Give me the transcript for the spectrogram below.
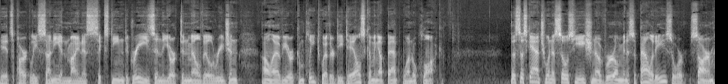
It's partly sunny and minus 16 degrees in the Yorkton Melville region. I'll have your complete weather details coming up at 1 o'clock. The Saskatchewan Association of Rural Municipalities, or SARM,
